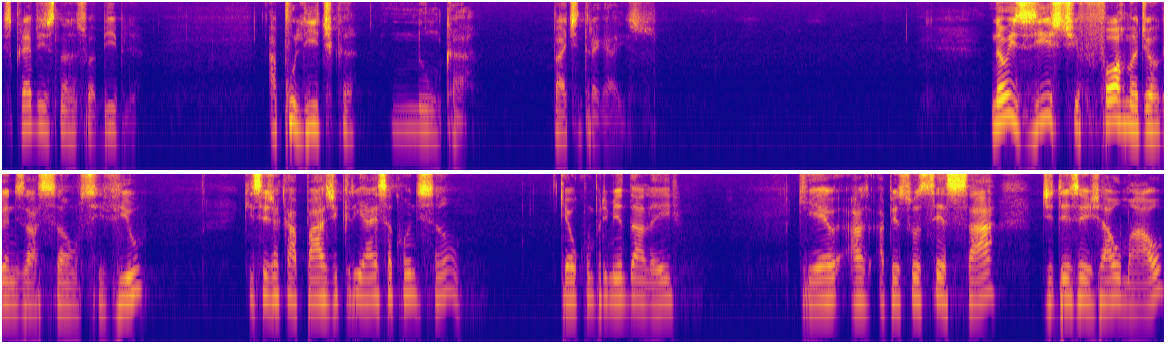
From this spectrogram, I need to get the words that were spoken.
Escreve isso na sua Bíblia. A política nunca vai te entregar isso. Não existe forma de organização civil que seja capaz de criar essa condição, que é o cumprimento da lei, que é a, a pessoa cessar de desejar o mal,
